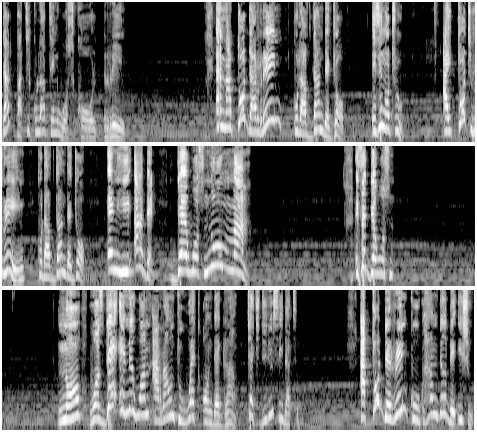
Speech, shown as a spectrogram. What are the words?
that particular thing was called rain. And I thought that rain could have done the job. Is it not true? I thought rain could have done the job. And he added, There was no man. He said, There was no, was there anyone around to work on the ground. Church, did you see that? I thought the rain could handle the issue.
